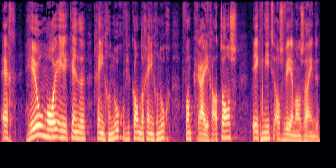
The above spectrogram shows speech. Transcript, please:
Echt heel mooi en je kent er geen genoeg of je kan er geen genoeg van krijgen. Althans, ik niet als weerman zijnde.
